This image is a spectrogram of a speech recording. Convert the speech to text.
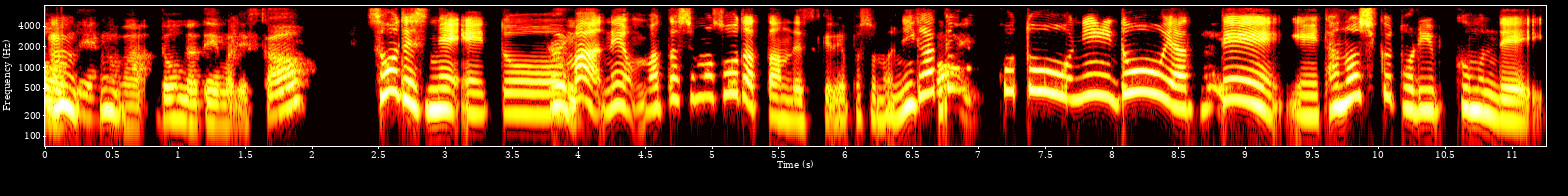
うんのテーマはどんなテーマですか？そうですね。えっと、はいまあね、私もそうだったんですけど、やっぱその苦手なはい。ことにどうやって、えー楽しく取り組んで、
